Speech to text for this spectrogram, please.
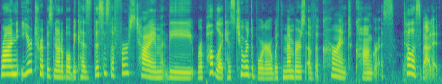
Ron, your trip is notable because this is the first time the Republic has toured the border with members of the current Congress. Tell us about it.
